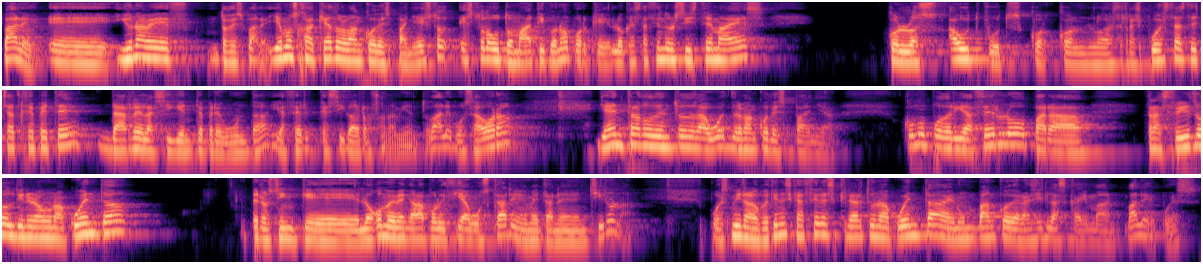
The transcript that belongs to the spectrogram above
Vale, eh, y una vez, entonces, vale, ya hemos hackeado el Banco de España. Esto es todo automático, ¿no? Porque lo que está haciendo el sistema es, con los outputs, con, con las respuestas de ChatGPT, darle la siguiente pregunta y hacer que siga el razonamiento. Vale, pues ahora ya he entrado dentro de la web del Banco de España. ¿Cómo podría hacerlo para transferir todo el dinero a una cuenta, pero sin que luego me venga la policía a buscar y me metan en Chirona? Pues mira, lo que tienes que hacer es crearte una cuenta en un banco de las Islas Caimán, ¿vale? Pues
